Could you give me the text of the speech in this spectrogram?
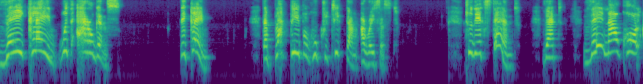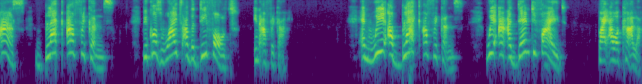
they claim with arrogance, they claim that Black people who critique them are racist. To the extent that they now call us Black Africans because whites are the default in Africa. And we are Black Africans we are identified by our color.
